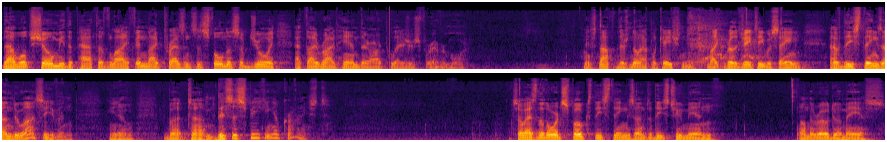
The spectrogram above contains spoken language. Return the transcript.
Thou wilt show me the path of life. In thy presence is fullness of joy. At thy right hand there are pleasures forevermore. It's not that there's no application, like Brother JT was saying, of these things unto us, even, you know. But um, this is speaking of Christ. So as the Lord spoke these things unto these two men on the road to Emmaus,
